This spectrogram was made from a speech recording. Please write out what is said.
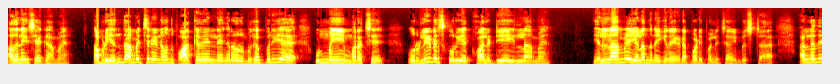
அதுலேயும் சேர்க்காம அப்படி எந்த அமைச்சரையும் என்னை வந்து பார்க்கவே இல்லைங்கிற ஒரு மிகப்பெரிய உண்மையையும் மறைச்சு ஒரு லீடர்ஸ்க்குரிய குவாலிட்டியே இல்லாமல் எல்லாமே இழந்து நிற்கிற எடப்பாடி பழனிசாமி பெஸ்ட்டா அல்லது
